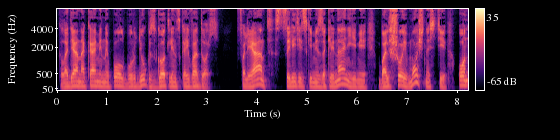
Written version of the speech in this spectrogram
кладя на каменный пол бурдюк с готлинской водой. Фолиант с целительскими заклинаниями большой мощности он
